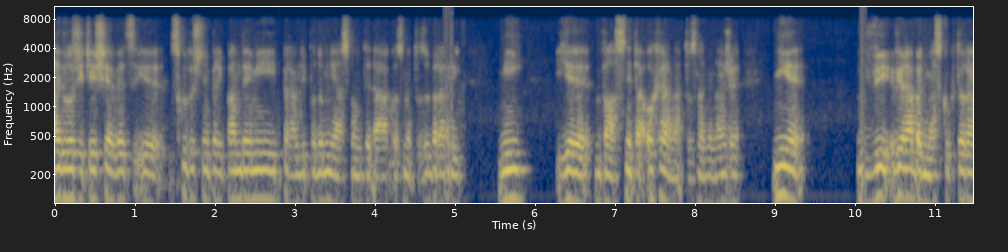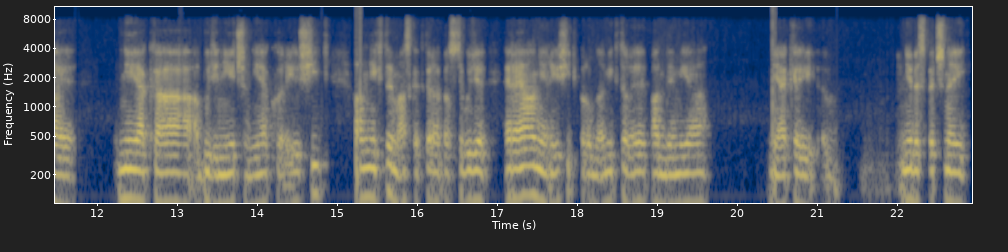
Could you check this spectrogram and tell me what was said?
najdôležitejšia vec je skutočne pri pandémii, pravdepodobne aspoň teda ako sme to zobrali my, je vlastne tá ochrana. To znamená, že nie vyrábať masku, ktorá je nejaká a bude niečo nejako riešiť, ale nech to je maska, ktorá proste bude reálne riešiť problémy, ktoré pandémia nejakej nebezpečnej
